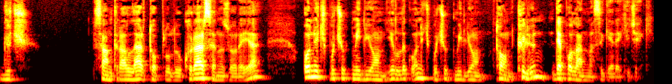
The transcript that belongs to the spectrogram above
güç santrallar topluluğu kurarsanız oraya 13,5 milyon yıllık 13,5 milyon ton külün depolanması gerekecek.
